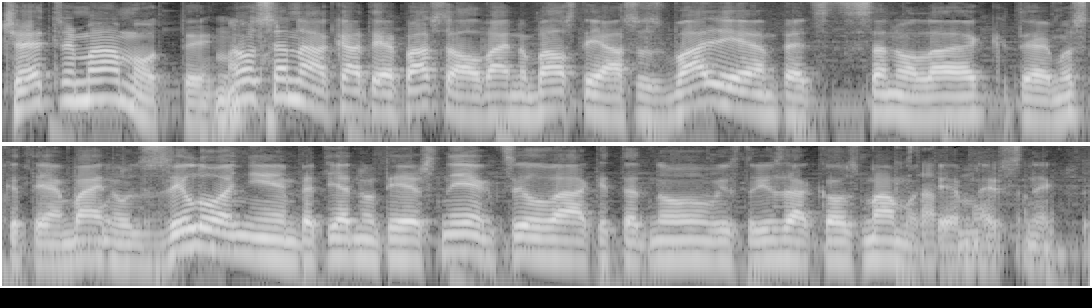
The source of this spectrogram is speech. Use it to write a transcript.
Četri mamuti. Nu, senāk kā tie pasauli vai nu balstījās uz vaļiem, pēc seno laika tiem uzskatiem, vai nu uz ziloņiem, bet, ja nu tie ir sniega cilvēki, tad nu, visdrīzāk uz mamutiem ir sniega.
